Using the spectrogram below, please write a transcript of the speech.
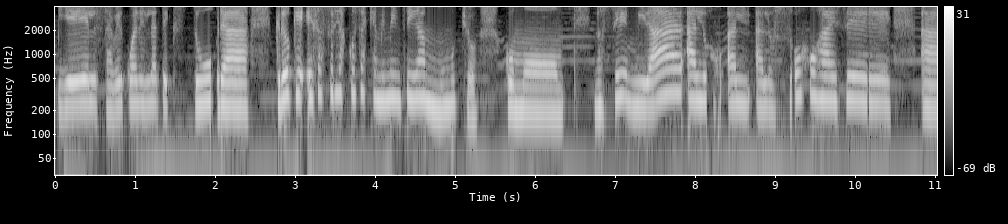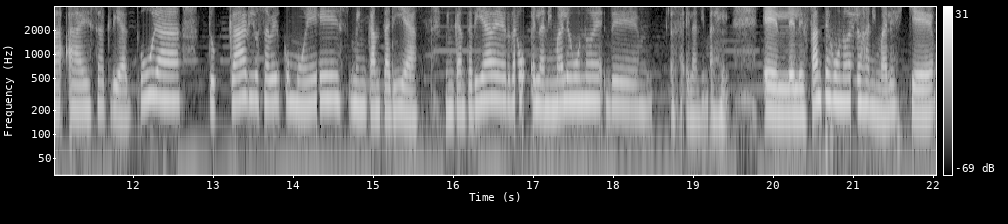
piel, saber cuál es la textura. Creo que esas son las cosas que a mí me intrigan mucho, como, no sé, mirar a los, a, los ojos a, ese, a, esa criatura, tocarlo, saber cómo es, me encantaría. Me encantaría de verdad, el animal es uno de, o sea, el animal, el elefante es uno de los animales que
